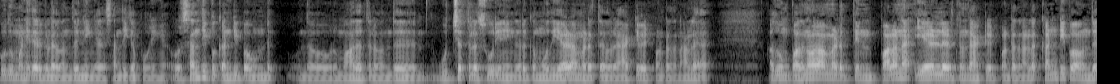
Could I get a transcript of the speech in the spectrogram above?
புது மனிதர்களை வந்து நீங்கள் சந்திக்க போகிறீங்க ஒரு சந்திப்பு கண்டிப்பாக உண்டு. இந்த ஒரு மாதத்தில் வந்து உச்சத்தில் சூரியன் இங்கே இருக்கும்போது ஏழாம் இடத்தை ஒரு ஆக்டிவேட் பண்ணுறதுனால அதுவும் பதினோராம் இடத்தின் பலனை ஏழில் எடுத்து வந்து ஆக்டிவேட் பண்ணுறதுனால கண்டிப்பாக வந்து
